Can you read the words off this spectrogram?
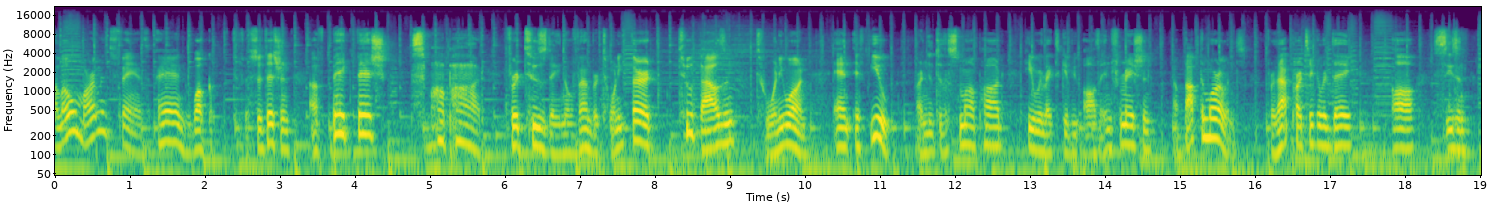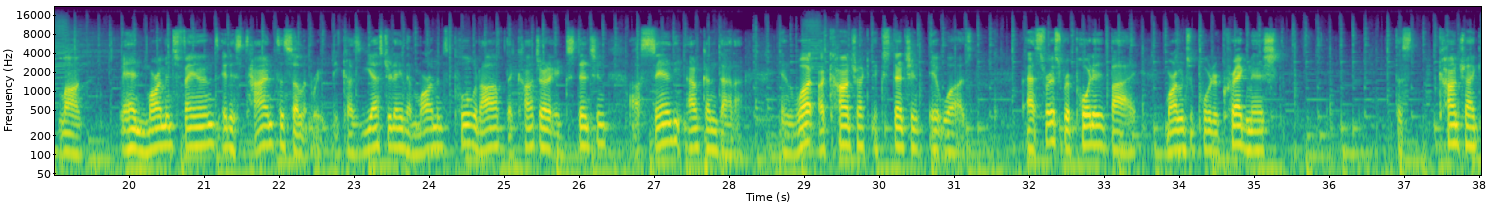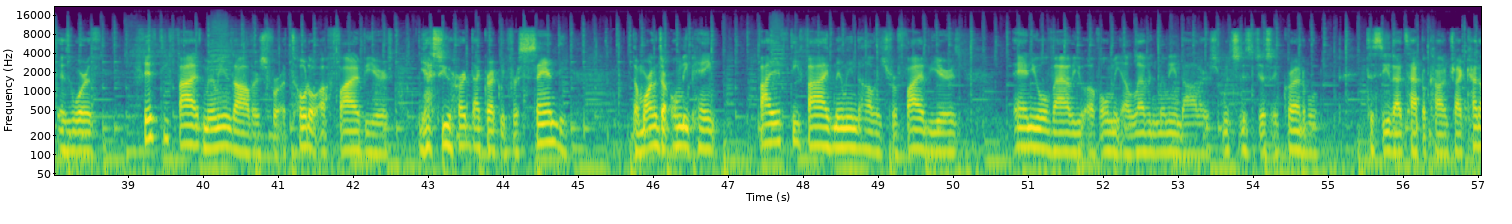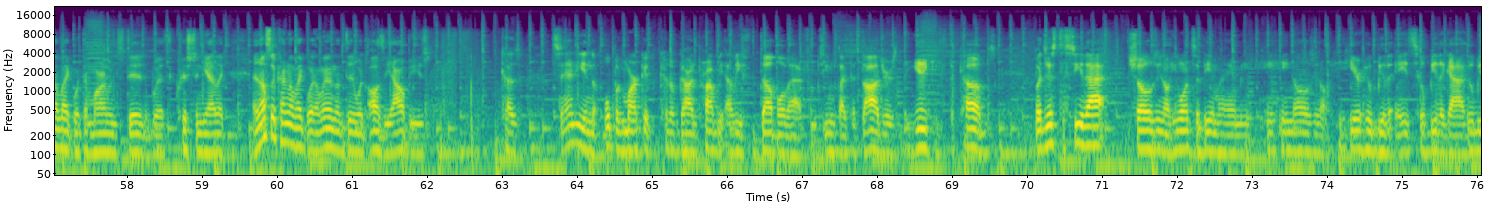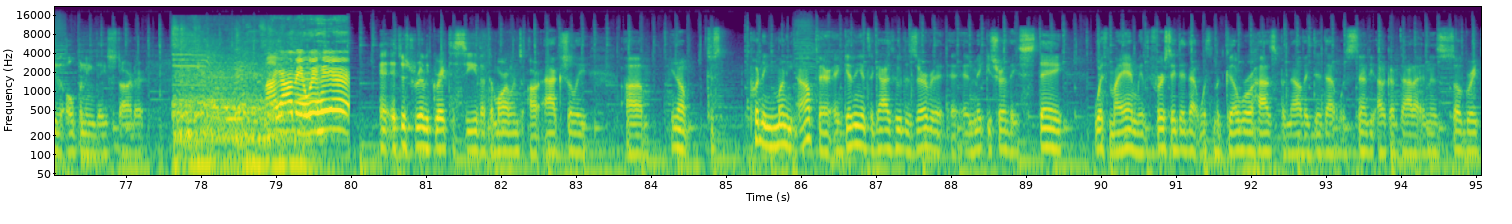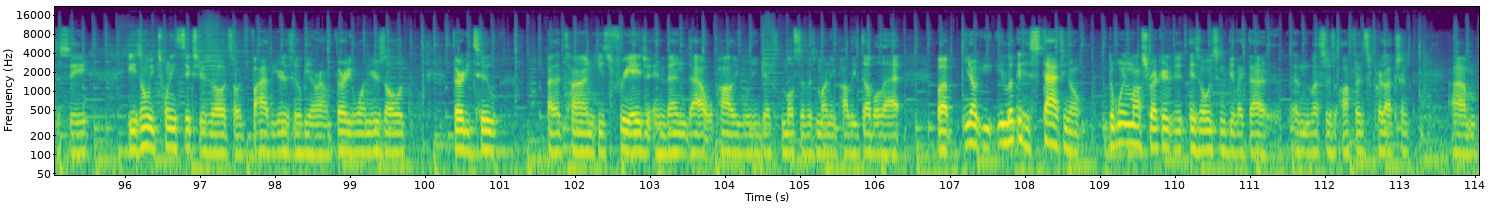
Hello, Marlins fans, and welcome to this edition of Big Fish Small Pod for Tuesday, November 23rd, 2021. And if you are new to the Small Pod, here we'd like to give you all the information about the Marlins for that particular day all season long. And Marlins fans, it is time to celebrate because yesterday the Marlins pulled off the contract extension of Sandy Alcantara. And what a contract extension it was. As first reported by Marlins reporter Craig Mish, the contract is worth $55 million for a total of five years. Yes, you heard that correctly. For Sandy, the Marlins are only paying $55 million for five years, annual value of only $11 million, which is just incredible to see that type of contract. Kind of like what the Marlins did with Christian Yelich, and also kind of like what Atlanta did with Ozzy Albies. Because Sandy in the open market could have gotten probably at least double that from teams like the Dodgers, the Yankees, the Cubs. But just to see that shows, you know, he wants to be in Miami. He, he knows, you know, here he'll be the ace, he'll be the guy, he'll be the opening day starter. Miami, we're here. It's just really great to see that the Marlins are actually, um, you know, just putting money out there and giving it to guys who deserve it and, making sure they stay with Miami. The first they did that with Miguel Rojas, but now they did that with Sandy Alcantara, and it's so great to see. He's only 26 years old, so in five years he'll be around 31 years old, 32 by the time he's free agent, and then that will probably when he gets most of his money, probably double that. But you know, you, you look at his stats. You know, the win loss record is always going to be like that unless there's offensive production. Um,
